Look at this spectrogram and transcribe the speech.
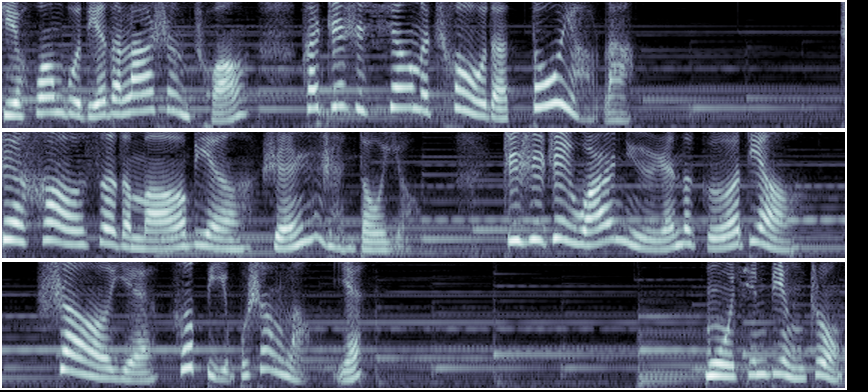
也慌不迭的拉上床，还真是香的臭的都要拉。这好色的毛病人人都有，只是这玩女人的格调。少爷可比不上老爷。母亲病重，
